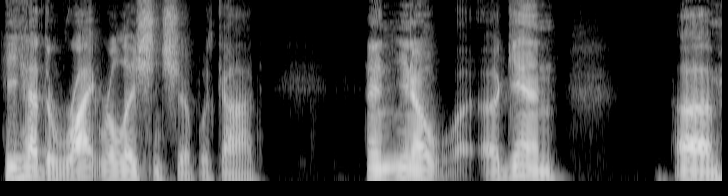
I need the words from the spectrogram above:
he had the right relationship with God. And, you know, again, um,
